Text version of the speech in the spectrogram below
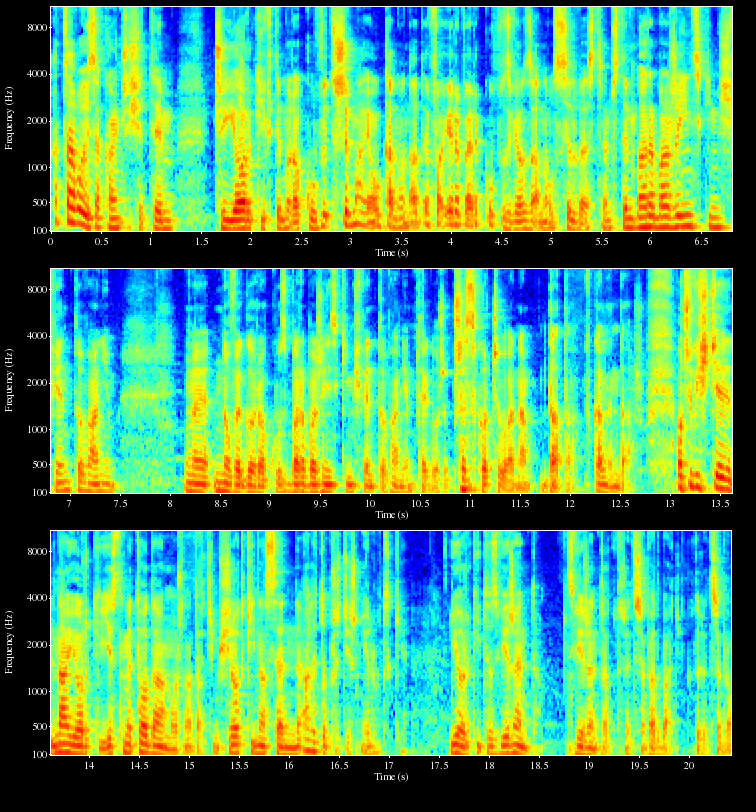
a całość zakończy się tym, czy Jorki w tym roku wytrzymają kanonadę fajerwerków związaną z Sylwestrem, z tym barbarzyńskim świętowaniem e, nowego roku, z barbarzyńskim świętowaniem tego, że przeskoczyła nam data w kalendarzu. Oczywiście na Jorki jest metoda, można dać im środki nasenne, ale to przecież nie ludzkie. Jorki to zwierzęta zwierzęta, które trzeba dbać, które trzeba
